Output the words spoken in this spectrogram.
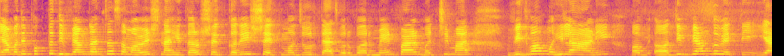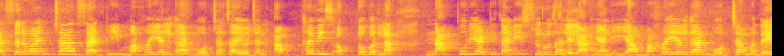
यामध्ये फक्त दिव्यांगांचा समावेश नाही तर शेतकरी शेतमजूर त्याचबरोबर मेंढपाळ मच्छीमार विधवा महिला आणि दिव्यांग व्यक्ती या सर्वांच्यासाठी महायलगार मोर्चाचं आयोजन अठ्ठावीस ऑक्टोबरला नागपूर या ठिकाणी सुरू झालेला आहे आणि या महायलगार मोर्चामध्ये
